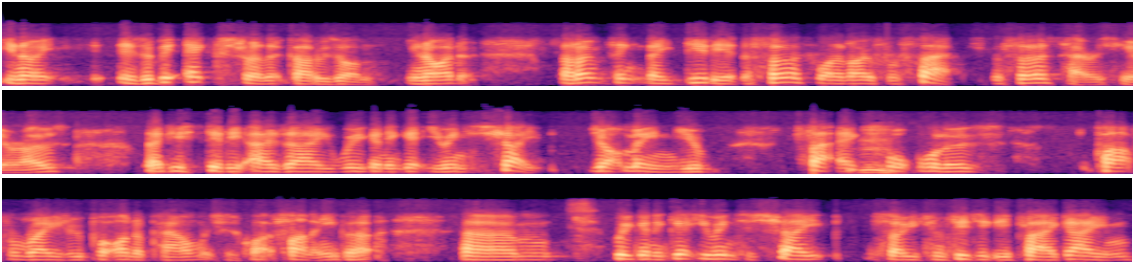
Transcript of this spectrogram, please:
you know, there's a bit extra that goes on. You know, I don't, I don't think they did it. The first one I know for a fact, the first Harry's Heroes, they just did it as a, we're going to get you into shape. Do you know what I mean? You fat ex-footballers, apart from Razor who put on a pound, which is quite funny, but um, we're going to get you into shape so you can physically play a game.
